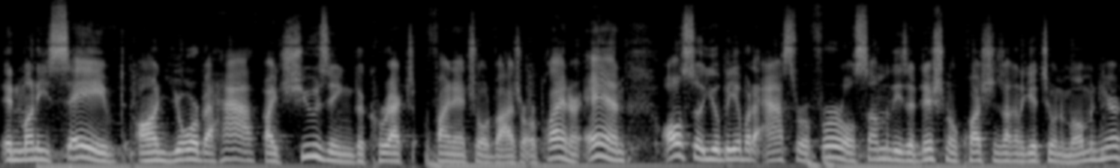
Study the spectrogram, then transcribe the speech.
in money saved on your behalf by choosing the correct financial advisor or planner. And also, you'll be able to ask the referral some of these additional questions I'm going to get to in a moment here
